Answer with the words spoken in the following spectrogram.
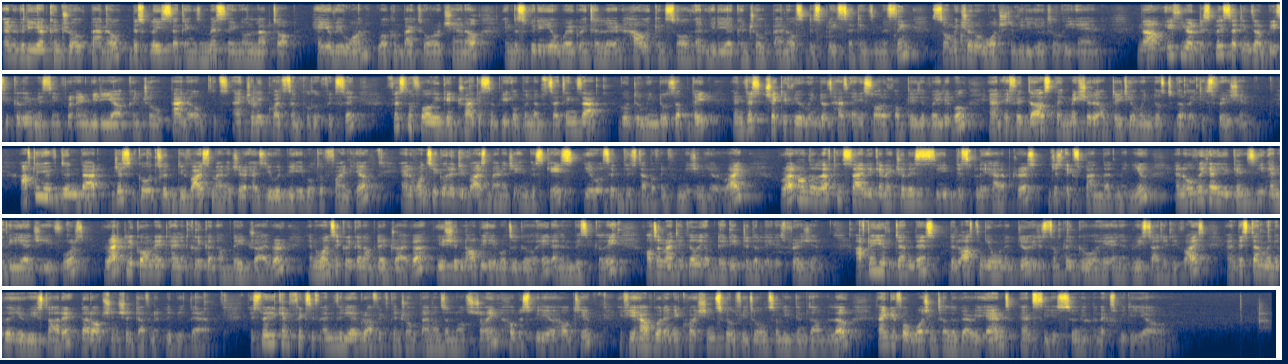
NVIDIA control panel display settings missing on laptop. Hey everyone, welcome back to our channel. In this video we're going to learn how we can solve NVIDIA control panel's display settings missing. So make sure to watch the video till the end. Now if your display settings are basically missing for NVIDIA control panel, it's actually quite simple to fix it. First of all, you can try to simply open up settings app, go to Windows Update and just check if your Windows has any sort of update available and if it does then make sure to update your Windows to the latest version. After you've done that, just go to Device Manager as you would be able to find here and once you go to Device Manager in this case, you will see this type of information here, right? Right on the left hand side you can actually see display adapters. Just expand that menu. And over here you can see nvidia geforce. Right click on it and then click on update driver. And once you click on update driver you should now be able to go ahead and then basically automatically update it to the latest version. After you've done this the last thing you want to do is simply go ahead and then restart your device. And this time whenever you restart it that option should definitely be there this way you can fix if NVIDIA graphics control panels are not showing. Hope this video helped you. If you have got any questions, feel free to also leave them down below. Thank you for watching till the very end and see you soon in the next video.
